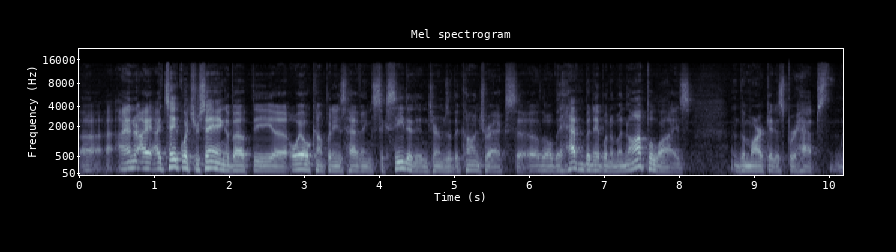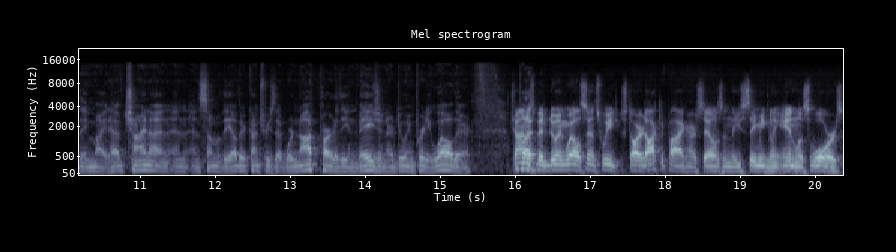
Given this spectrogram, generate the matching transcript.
uh, I, I, take what you're saying about the uh, oil companies having succeeded in terms of the contracts, uh, although they haven't been able to monopolize the market as perhaps they might have. China and, and, and some of the other countries that were not part of the invasion are doing pretty well there. China's but, been doing well since we started occupying ourselves in these seemingly endless wars.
